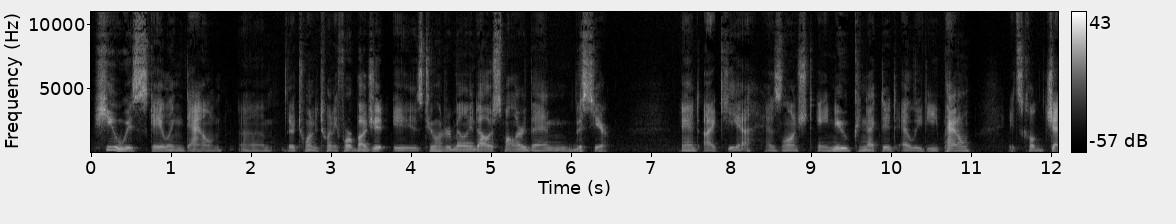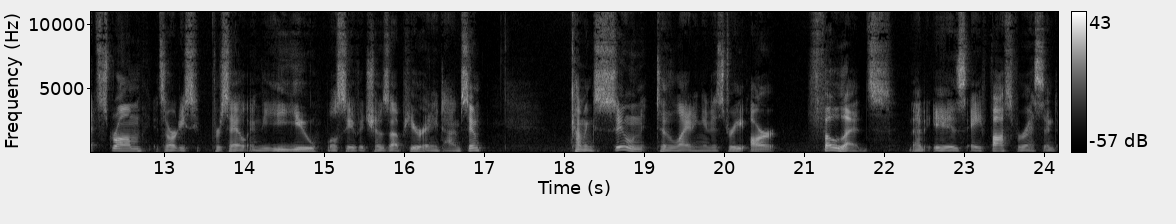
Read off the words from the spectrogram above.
Hue is scaling down. Um, their 2024 budget is $200 million smaller than this year. And IKEA has launched a new connected LED panel. It's called Jetstrom. It's already for sale in the EU. We'll see if it shows up here anytime soon. coming soon to the lighting industry are FOLEDs. That is a phosphorescent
